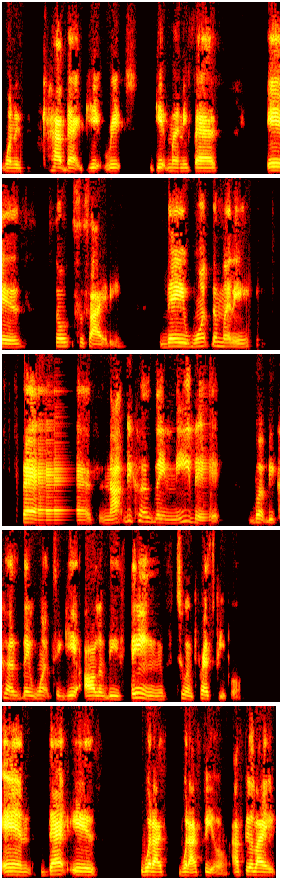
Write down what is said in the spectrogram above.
want to have that get rich get money fast is so society. They want the money fast, not because they need it, but because they want to get all of these things to impress people. And that is what I what I feel. I feel like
